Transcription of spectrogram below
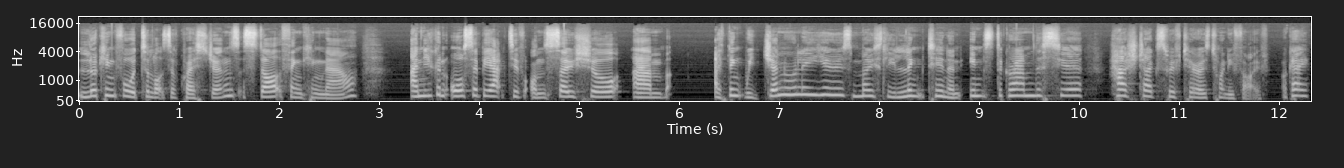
Looking forward to lots of questions. Start thinking now. And you can also be active on social. Um, I think we generally use mostly LinkedIn and Instagram this year. Hashtag SwiftHeroes25, okay?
